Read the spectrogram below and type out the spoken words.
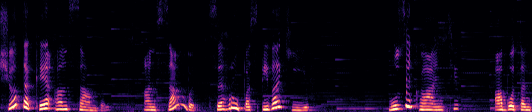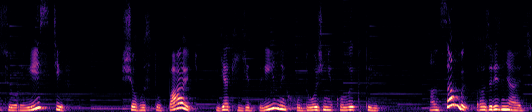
Що таке ансамбль? Ансамбль це група співаків, музикантів або танцюристів, що виступають як єдиний художній колектив. Ансамбль розрізняють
